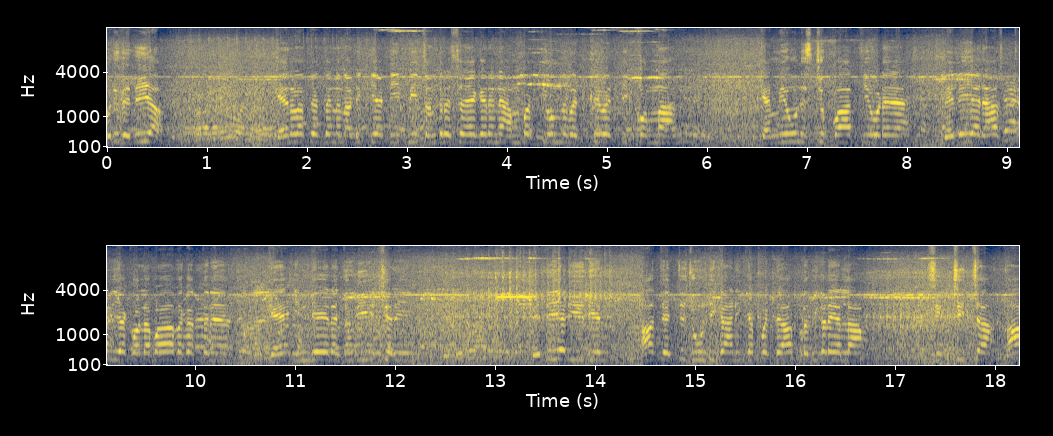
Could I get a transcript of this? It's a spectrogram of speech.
ഒരു വലിയ കേരളത്തെ തന്നെ നടുക്കിയ ടി പി ചന്ദ്രശേഖരനെ അമ്പത്തിയൊന്ന് വെട്ടിവെട്ടിക്കൊന്ന കമ്മ്യൂണിസ്റ്റ് പാർട്ടിയുടെ വലിയ രാഷ്ട്രീയ കൊലപാതകത്തിന് ഇന്ത്യയിലെ ജുഡീഷ്യറി വലിയ രീതിയിൽ ആ തെറ്റ് ചൂണ്ടിക്കാണിക്കപ്പെട്ട് ആ പ്രതികളെയെല്ലാം ശിക്ഷിച്ച ആ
